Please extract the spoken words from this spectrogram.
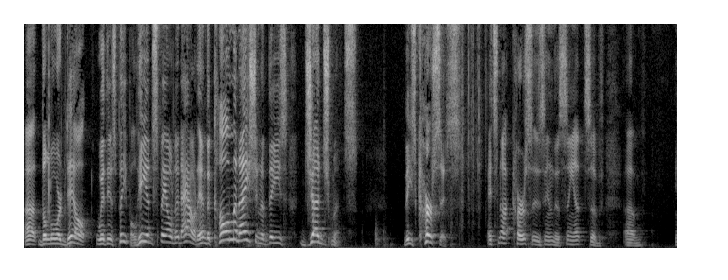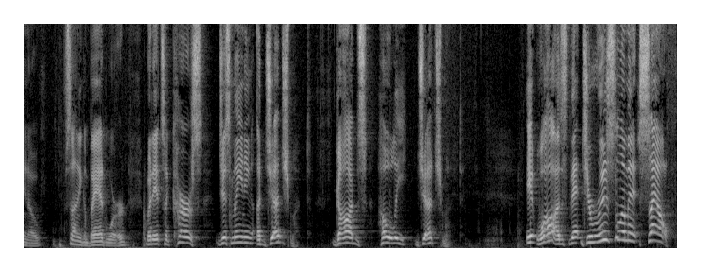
uh, the Lord dealt with his people. He had spelled it out. And the culmination of these judgments, these curses, it's not curses in the sense of, um, you know, saying a bad word, but it's a curse just meaning a judgment, God's holy judgment. It was that Jerusalem itself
